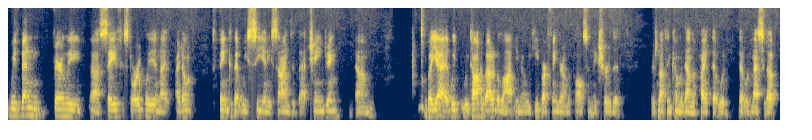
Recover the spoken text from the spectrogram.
we've been fairly uh, safe historically, and I, I don't think that we see any signs of that changing. Um, but yeah, we, we talk about it a lot. You know, we keep our finger on the pulse and make sure that there's nothing coming down the pike that would that would mess it up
